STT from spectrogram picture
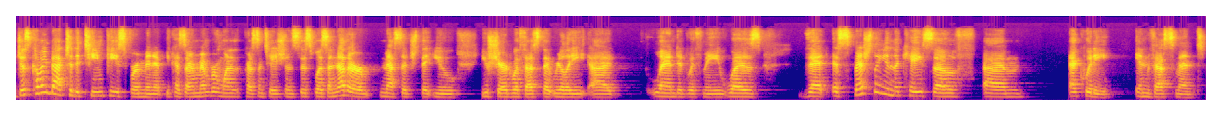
just coming back to the team piece for a minute because i remember in one of the presentations this was another message that you you shared with us that really uh, landed with me was that especially in the case of um, equity investment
